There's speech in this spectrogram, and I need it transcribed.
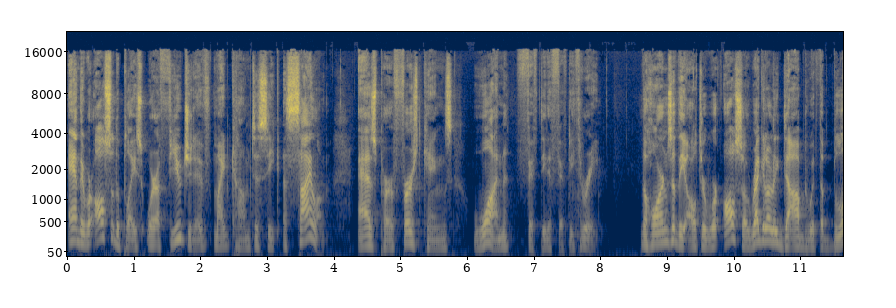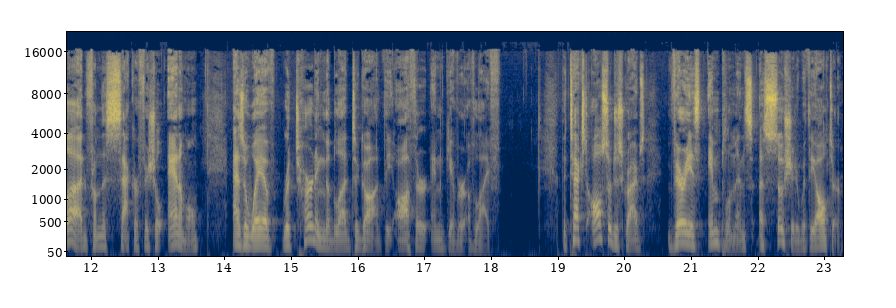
And they were also the place where a fugitive might come to seek asylum, as per 1 Kings 1 50 to 53. The horns of the altar were also regularly daubed with the blood from the sacrificial animal as a way of returning the blood to God, the author and giver of life. The text also describes various implements associated with the altar.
